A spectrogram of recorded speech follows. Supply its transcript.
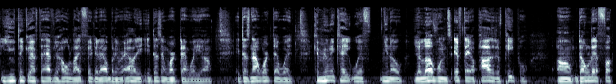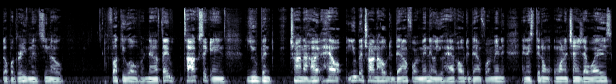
You think you have to have your whole life figured out, but in reality, it doesn't work that way, y'all. It does not work that way. Communicate with you know your loved ones if they are positive people. Um, don't let fucked up agreements, you know, fuck you over. Now, if they toxic and you've been trying to help you've been trying to hold it down for a minute or you have hold it down for a minute and they still don't want to change their ways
